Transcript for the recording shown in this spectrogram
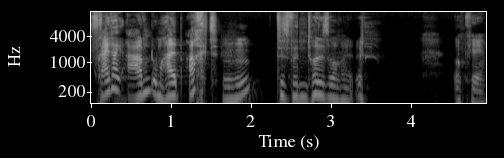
Freitagabend um halb acht. Mhm. Das wird ein tolles Wochenende. Okay.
